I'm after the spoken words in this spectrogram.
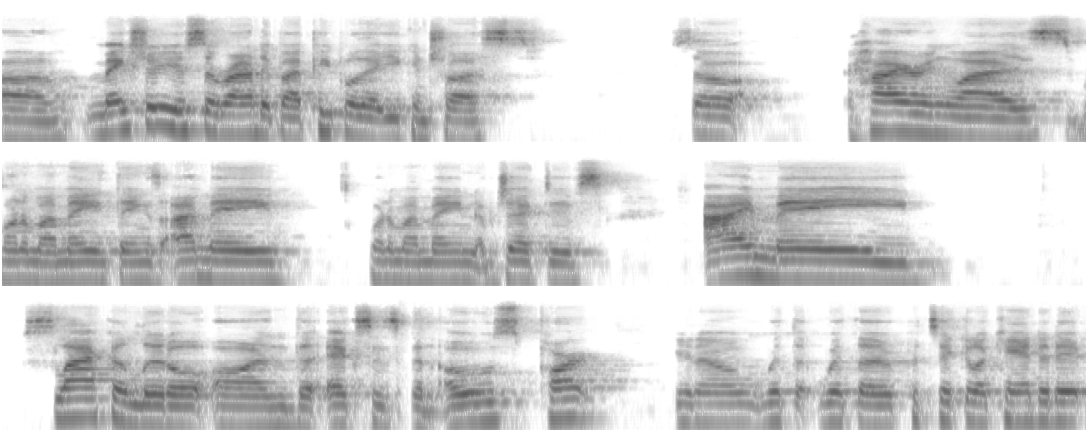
uh, make sure you're surrounded by people that you can trust. So, hiring wise, one of my main things, I may one of my main objectives, I may slack a little on the X's and O's part. You know, with with a particular candidate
